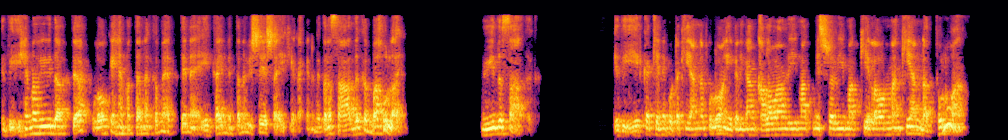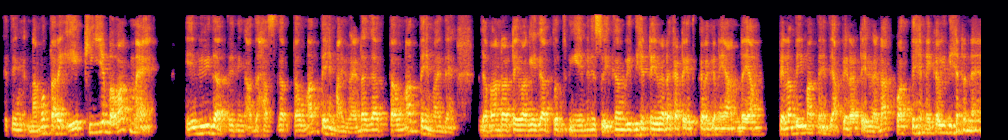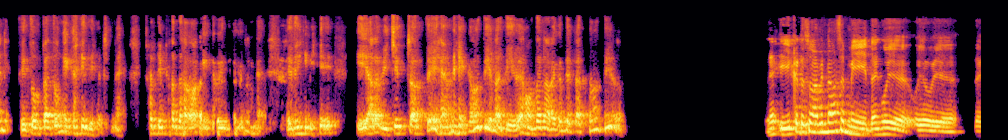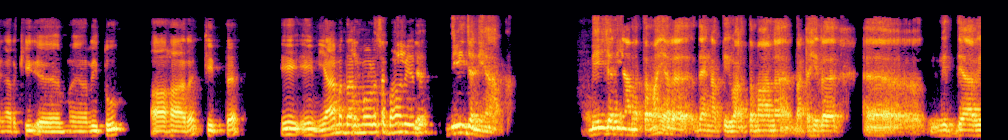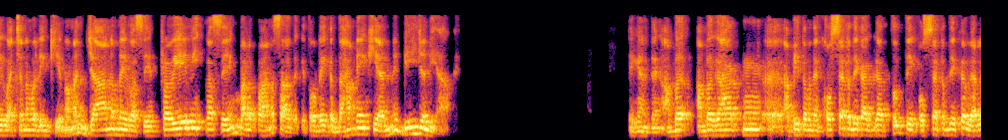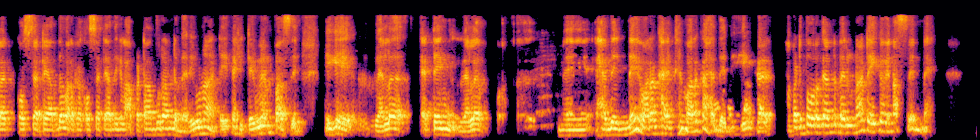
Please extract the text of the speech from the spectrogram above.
ඉතින් එහෙම විවිධත්වයක් ලෝකේ හැමතැනකම ඇත්තේ නැහැ. ඒකයි මෙතන විශේෂයි කියලා කියන්නේ. මෙතන සාධක බහුලයි. විවිධ සාධක. ඉතින් ඒක කෙනෙකුට කියන්න පුළුවන් ඒක නිකන් කලවම් වීමක් මිශ්‍ර වීමක් කියලා ඕනනම් කියන්නත් පුළුවන්. ඉතින් නමුත් අර ඒකීය බවක් නැහැ. ඒ විවිධත්වය ඉතින් අදහස් ගත්තා වුණත් එහෙමයි වැඩ ගත්තා වුණත් එහෙමයි දැන් ජපාන් රටේ වගේ ගත්තොත් ඉතින් මේ මිනිස්සු එකම විදිහට ඒ වැඩ කටයුතු කරගෙන යන්න යම් පෙළඹීමක් නැහැ. අපේ රටේ වැඩක්වත් එහෙම එක විදිහට නැහැනේ. සිතුම් පැතුම් එක විදිහට නැහැ. ප්‍රතිපදාවක් එක විදිහට නැහැ. ඉතින් ඒ අර විචිත්‍රත්වයේ හැම එකම තියෙනවා. ඒක හොඳ නරක දෙපැත්තම තියෙනවා. දැන් ඒකට ස්වාමීන් වහන්සේ මේ දැන් ඔය ඔය ඔය දැන් අර ඍතු ආහාර චිත්ත ඒ ඒ නියාම ධර්ම වල ස්වභාවයද බීජ නියාම බීජ නියාම තමයි අර දැන් අපි වර්තමාන බටහිර විද්‍යාවේ වචන වලින් කියනවා නම් ඥානමය වශයෙන් ප්‍රවේණි වශයෙන් බලපාන සාධක. ඒතකොට ඒක දහමේ කියන්නේ බීජ නියාමය. ඒ කියන්නේ දැන් අඹ අඹ ගහක් අපි හිතමු දැන් කොස් ඇට දෙකක් ගත්තොත් ඒ කොස් ඇට දෙක වැල කොස් ඇටයක්ද වරක කොස් ඇටයක්ද කියලා අපට අඳුරන්න බැරි වුණාට ඒක හිටෙව්වෙන් පස්සේ ඒකේ වැල ඇටෙන් වැල මේ හැදෙන්නේ වරක ඇටෙන් වරක හැදෙන්නේ. ඒක අපට තෝරගන්න බැරි වුණාට ඒක වෙනස් වෙන්නේ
